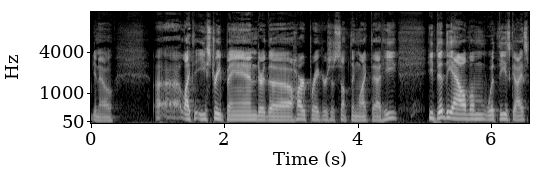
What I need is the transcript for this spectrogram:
you know, uh, like the E Street Band or the Heartbreakers or something like that. He he did the album with these guys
